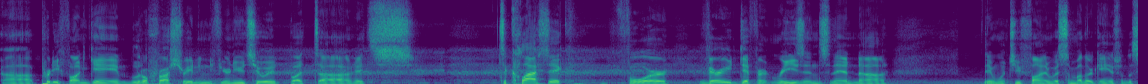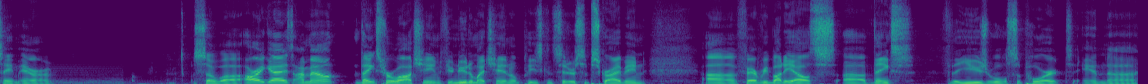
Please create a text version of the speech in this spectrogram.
Uh, pretty fun game. A little frustrating if you're new to it, but uh, it's it's a classic for very different reasons than uh, than what you find with some other games from the same era. So, uh, alright guys, I'm out. Thanks for watching. If you're new to my channel, please consider subscribing. Uh, for everybody else, uh, thanks for the usual support, and uh,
